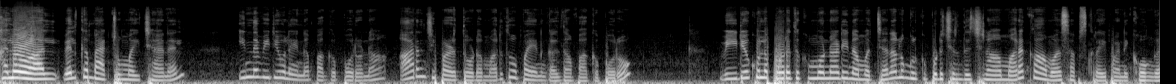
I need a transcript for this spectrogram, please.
Hello all welcome back to my channel இந்த வீடியோவில் என்ன பார்க்க போகிறோன்னா ஆரஞ்சு பழத்தோட மருத்துவ பயன்கள் தான் பார்க்க போகிறோம் வீடியோக்குள்ளே போகிறதுக்கு முன்னாடி நம்ம சேனல் உங்களுக்கு பிடிச்சிருந்துச்சுன்னா மறக்காமல் சப்ஸ்கிரைப் பண்ணிக்கோங்க.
